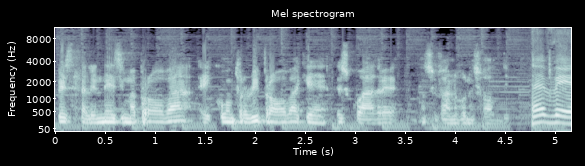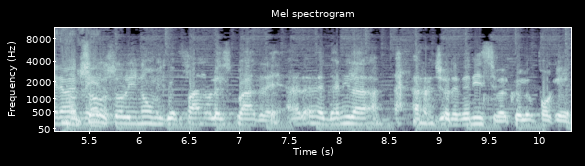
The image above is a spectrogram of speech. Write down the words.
questa è l'ennesima prova e controriprova che le squadre non si fanno con i soldi. È vero. Non è sono vero. solo i nomi che fanno le squadre, eh, Danila ha ragione benissimo, è quello un po' che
